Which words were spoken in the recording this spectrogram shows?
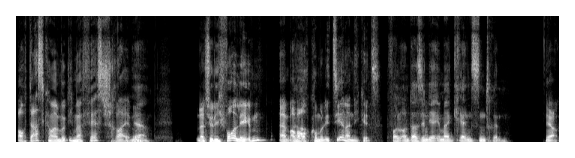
Auch das kann man wirklich mal festschreiben. Ja. Natürlich vorleben, ähm, aber auch kommunizieren an die Kids. Voll, und da sind ja immer Grenzen drin. Ja.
